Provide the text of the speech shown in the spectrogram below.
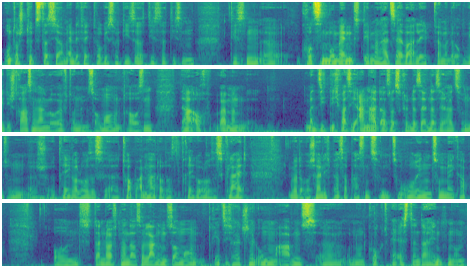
unterstützt das ja im Endeffekt wirklich so diese, diese, diesen, diesen äh, kurzen Moment, den man halt selber erlebt, wenn man irgendwie die Straßen lang läuft und im Sommer und draußen, ja, auch weil man man sieht nicht, was sie anhat. Also es könnte sein, dass sie halt so ein, so ein äh, trägerloses äh, Top anhat oder ein trägerloses Kleid. Würde wahrscheinlich besser passen zum, zum Ohrring und zum Make-up. Und dann läuft man da so lange im Sommer und dreht sich halt schnell um abends äh, und, und guckt, wer ist denn da hinten. Und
